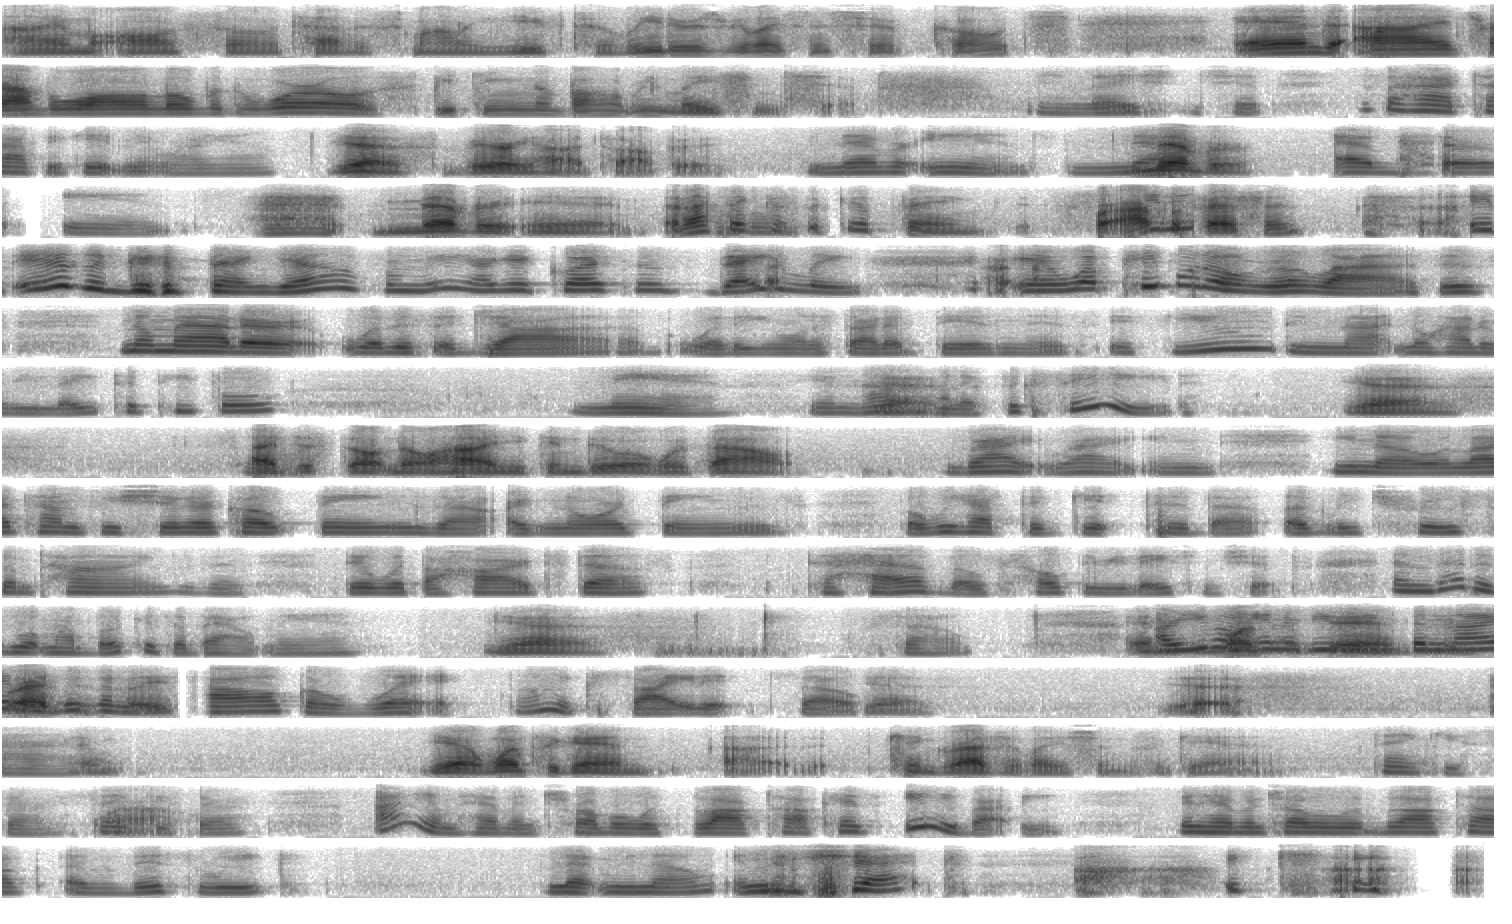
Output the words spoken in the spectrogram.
I'm also Tavis Smiley Youth to Leaders relationship coach, and I travel all over the world speaking about relationships. Relationship. It's a hot topic, isn't it, Ryan? Yes, very hot topic. Never ends. Never. Never ever ends. Never ends. And I think Uh-huh. it's a good thing for our It is. profession. It is a good thing, yeah, for me. I get questions daily. And what people don't realize is no matter whether it's a job, whether you want to start a business, if you do not know how to relate to people, man, you're not Yes. going to succeed. yes. So, I just don't know how you can do it without. Right, right. And, you know, a lot of times we sugarcoat things or ignore things, but we have to get to the ugly truth sometimes and deal with the hard stuff to have those healthy relationships. And that is what my book is about, man. Yes. So, And are you going to interview me tonight, or we're going to talk, or what? I'm excited. So, Yes. Yes. all right. And yeah, once again, uh, congratulations again. Thank you, sir. Thank you, sir. I am having trouble with Blog Talk. Has anybody been having trouble with Blog Talk uh, this week? Let me know in the chat. It keeps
